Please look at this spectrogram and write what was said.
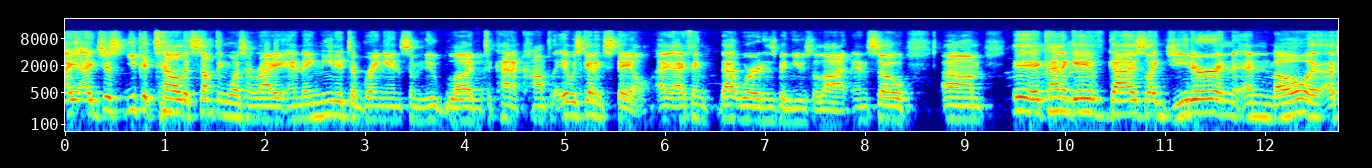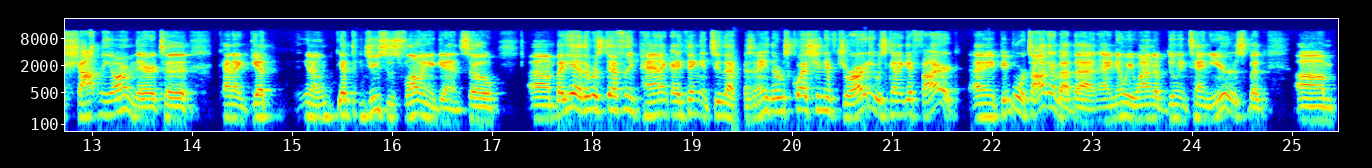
I, I, just you could tell that something wasn't right, and they needed to bring in some new blood to kind of complete. It was getting stale. I, I, think that word has been used a lot, and so um, it, it kind of gave guys like Jeter and and Mo a, a shot in the arm there to kind of get you know get the juices flowing again. So um, but yeah, there was definitely panic. I think in 2008, there was question if Girardi was going to get fired. I mean, people were talking about that. I know he wound up doing 10 years, but um,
